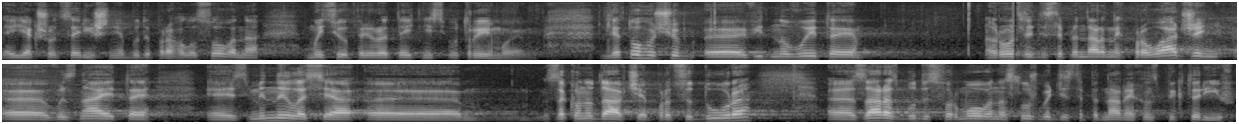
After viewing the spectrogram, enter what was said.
якщо це рішення буде проголосовано, ми цю пріоритетність утримуємо. Для того, щоб е, відновити розгляд дисциплінарних проваджень, е, ви знаєте, е, змінилася е, законодавча процедура. Е, Зараз буде сформована служба дисциплінарних інспекторів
